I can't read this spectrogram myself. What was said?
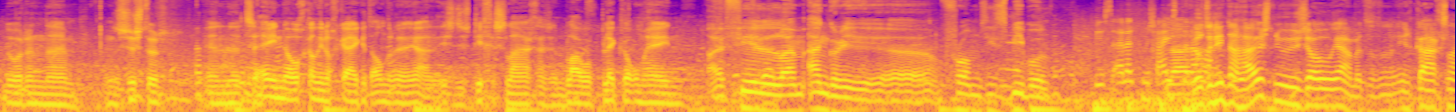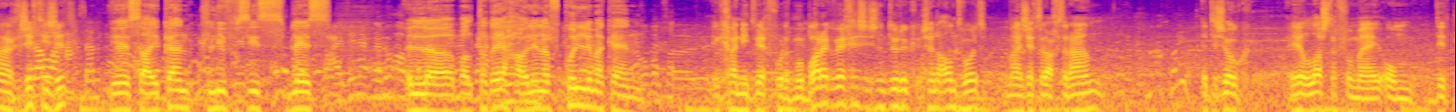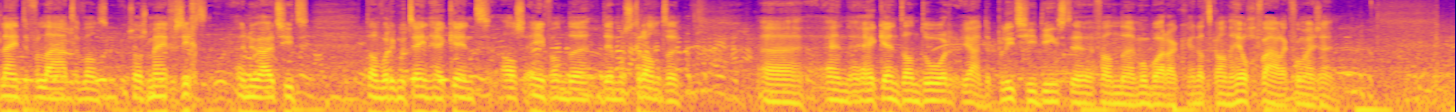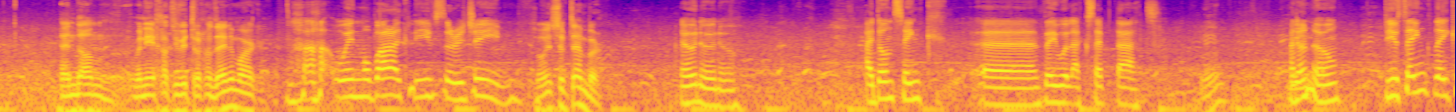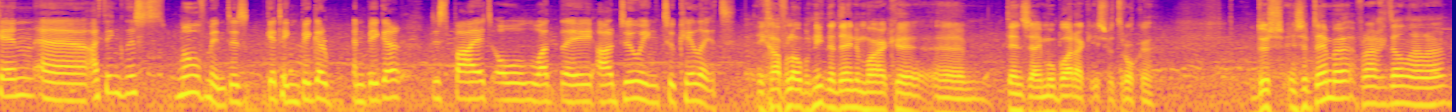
door een, een zuster. En het ene oog kan hij nog kijken, het andere ja, is dus dichtgeslagen. Er zijn blauwe plekken omheen. I feel I'm angry uh, from these people. Wilt u niet naar huis nu u zo ja, met een in elkaar geslagen gezicht hier zit? Yes, I can't leave this place. البلطجية حوالينا في كل مكان. Ik ga niet weg voordat Mubarak weg is, is natuurlijk zijn antwoord. Maar hij zegt erachteraan, het is ook heel lastig voor mij om dit plein te verlaten. Want zoals mijn gezicht er nu uitziet, dan word ik meteen herkend als een van de demonstranten. Uh, en herkend dan door ja, de politiediensten van uh, Mubarak. En dat kan heel gevaarlijk voor mij zijn. En dan, wanneer gaat u weer terug naar Denemarken? When Mubarak leaves the regime. Zo in september? No, no, no. I don't think uh, they will accept that. Yeah? I don't know. Do you think they can... Uh, I think this movement is getting bigger and bigger... despite all what they are doing to kill it. Ik ga voorlopig niet naar Denemarken, uh, tenzij Mubarak is vertrokken. Dus in september, vraag ik dan aan haar.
